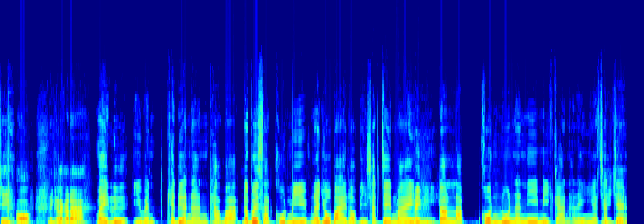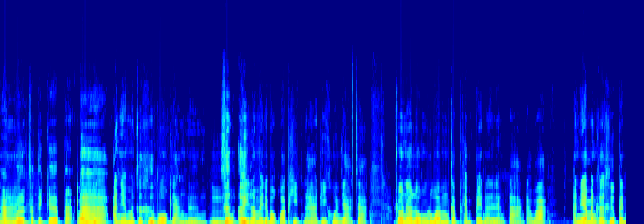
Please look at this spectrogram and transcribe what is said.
ฉีกออกหนึ่งกรกฎาไม่หรืออีเวนต์แค่เดือนนั้นถามว่าแล้วบริษัทคุณมีนโยบายเหล่านี้ชัดเจนไหมไม่มีต้อนรับคนนู่นนั่นนี่มีการอะไรอย่างเงี้ยชัดเจนไหมมีเจแค่ artwork สติกเกอร์แปะรอบอ่าตึกอันเนี้ยมันก็คือ woke อย่างหนึ่งอืมซึ่งเอ้ยเราไม่ได้บอกว่าผิดนะ ที่คุณอยากจะรณรงค์ร่วมกับแคมเปญอะไรต่าง ๆ แต่ว่า อันเนี้ยมันก็คือเป็น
